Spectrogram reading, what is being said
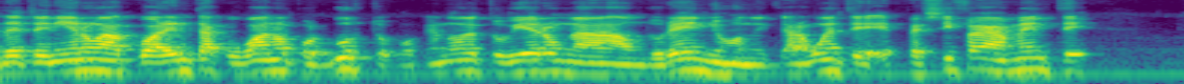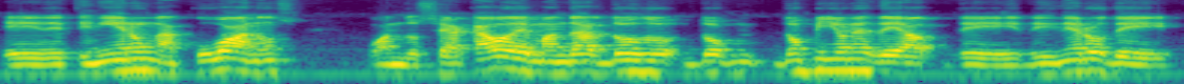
detenieron a 40 cubanos por gusto, porque no detuvieron a hondureños o nicaragüenses, específicamente eh, detenieron a cubanos cuando se acaba de mandar dos, millones de, de- de dinero de,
